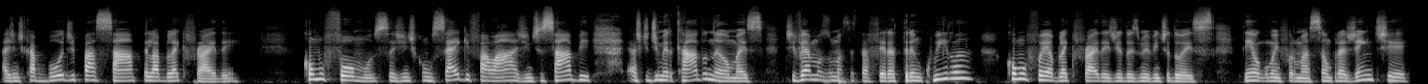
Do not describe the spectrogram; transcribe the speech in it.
A gente acabou de passar pela Black Friday. Como fomos? A gente consegue falar, a gente sabe, acho que de mercado não, mas tivemos uma sexta-feira tranquila. Como foi a Black Friday de 2022? Tem alguma informação pra gente,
